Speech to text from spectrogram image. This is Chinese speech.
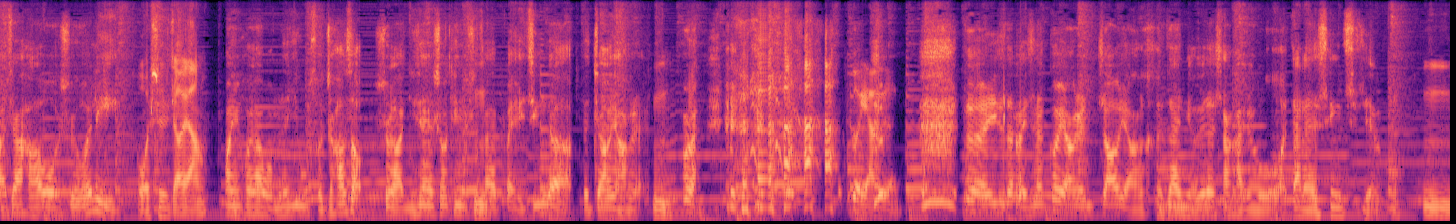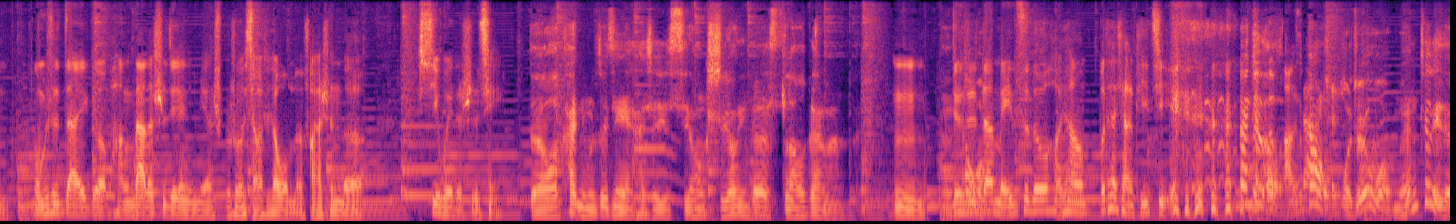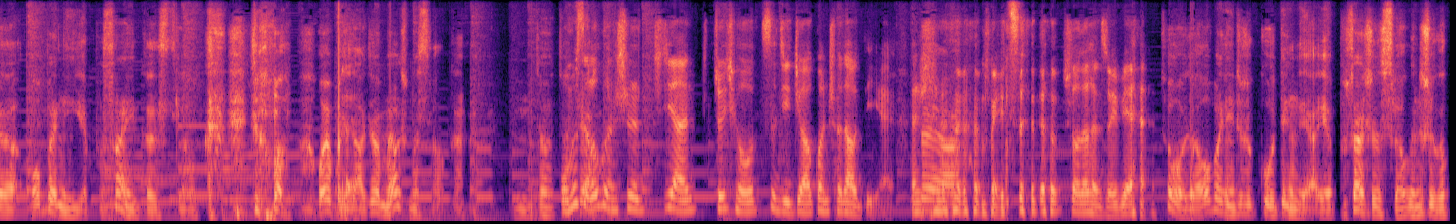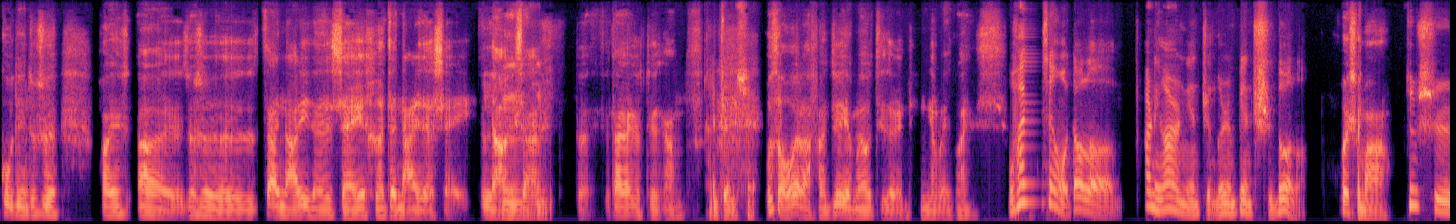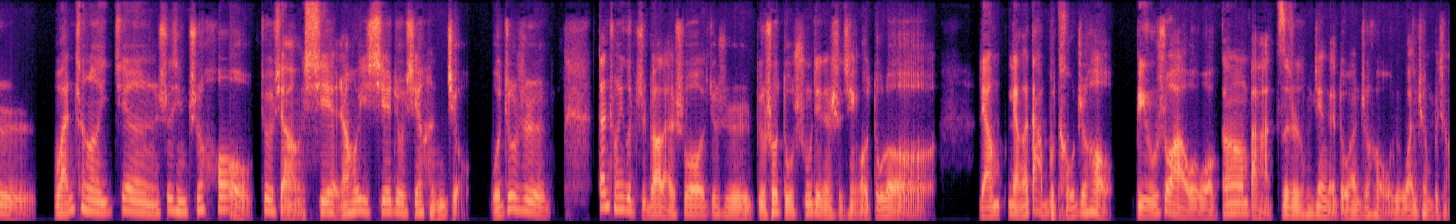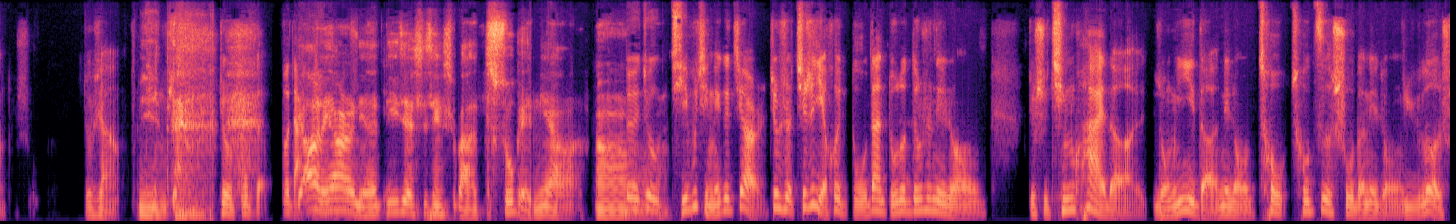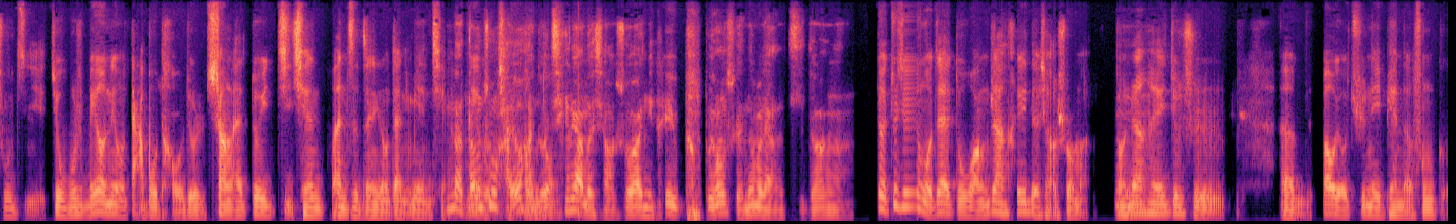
大家好，我是威利，我是朝阳，欢迎回来我们的一无所知 House。是了，你现在收听的是在北京的的朝阳人，嗯，不是 贵阳人，对，一直在北京的贵阳人朝阳和在纽约的上海人我带来的新一期节目。嗯，我们是在一个庞大的世界里面说说小小我们发生的细微的事情。对，我看你们最近也开始使用使用一个 slogan 了。嗯，就是但每一次都好像不太想提起。但这个，但我觉得我们这里的 opening 也不算一个 slogan，就我也不知道，就是没有什么 slogan。嗯，就我们 slogan 是既然追求刺激就要贯彻到底，哎，但是 每次都说的很随便。就我觉得 opening 就是固定的呀，也不算是 slogan，就是有个固定，就是欢迎呃，就是在哪里的谁和在哪里的谁聊一下。对，就大概就这个样子，很准确，无所谓了，反正也没有几个人听，也没关系。我发现我到了二零二二年，整个人变迟钝了。为什么？就是完成了一件事情之后就想歇，然后一歇就歇很久。我就是单从一个指标来说，就是比如说读书这件事情，我读了两两个大部头之后，比如说啊，我我刚刚把《资治通鉴》给读完之后，我就完全不想读书。就想你 就不给不打。二零二二年的第一件事情是把书给念了，嗯，对，就提不起那个劲儿。就是其实也会读，但读的都是那种就是轻快的、容易的那种凑凑字数的那种娱乐书籍，就不是没有那种大部头，就是上来堆几千万字的那种在你面前。那当中还有很多轻量的小说啊，你可以不用选那么两个极端啊。对，最近我在读王占黑的小说嘛，王占黑就是嗯包邮区那篇的风格，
